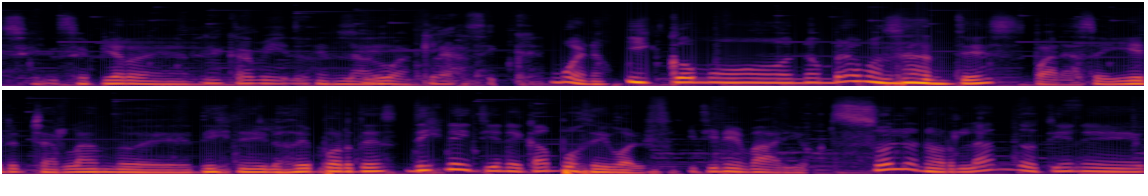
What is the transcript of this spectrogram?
Se, se pierde En el camino. en la Sí, aduana. Classic. Bueno, y como nombramos antes, para seguir charlando de Disney y los deportes, Disney tiene campos de golf y tiene varios. Solo en Orlando tiene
